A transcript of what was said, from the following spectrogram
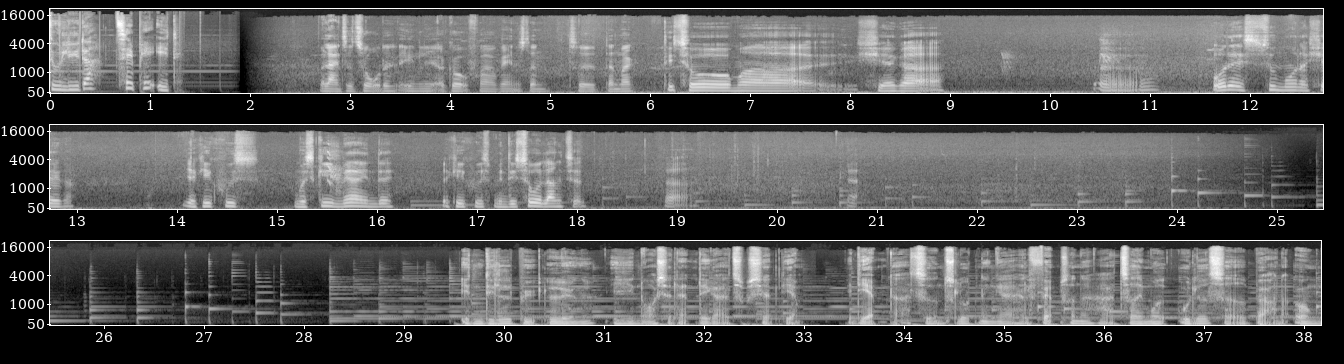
Du lytter til P1. Hvor lang tid tog det egentlig at gå fra Afghanistan til Danmark? Det tog mig cirka øh, 8-7 måneder cirka. Jeg kan ikke huske, måske mere end det. Jeg kan ikke huske, men det tog lang tid. Ja. Lille by Lønge i Nordsjælland ligger et specielt hjem. Et hjem, der siden slutningen af 90'erne har taget imod uledsagede børn og unge.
